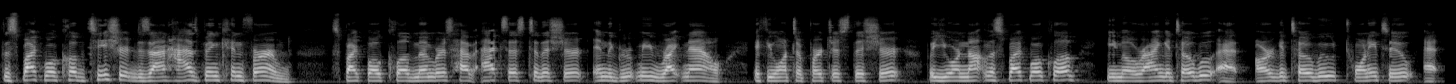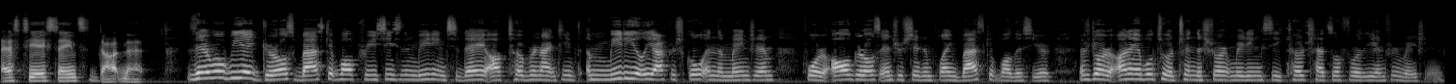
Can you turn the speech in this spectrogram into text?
The Spikeball Club t-shirt design has been confirmed. Spikeball Club members have access to this shirt in the GroupMe right now. If you want to purchase this shirt, but you are not in the Spikeball Club, email Ryan Gatobu at rgatobu22 at stasaints.net. There will be a girls basketball preseason meeting today, October 19th, immediately after school in the main gym for all girls interested in playing basketball this year. If you are unable to attend the short meeting, see Coach Hetzel for the information.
